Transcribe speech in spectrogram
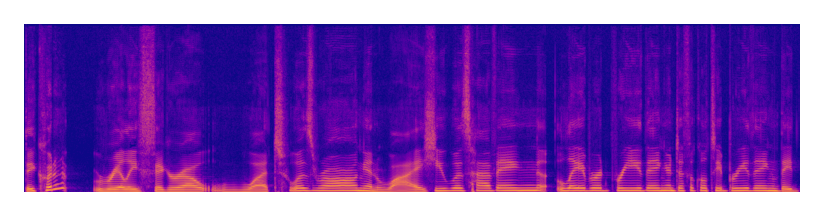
they couldn't really figure out what was wrong and why he was having labored breathing and difficulty breathing. They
